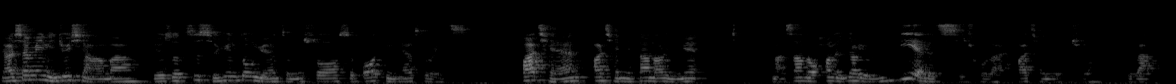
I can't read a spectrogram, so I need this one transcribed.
然后下面你就想了吗？比如说支持运动员怎么说？Supporting athletes，花钱，花钱，你大脑里面马上的话呢要有一列的词出来，花钱怎么说，对吧？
